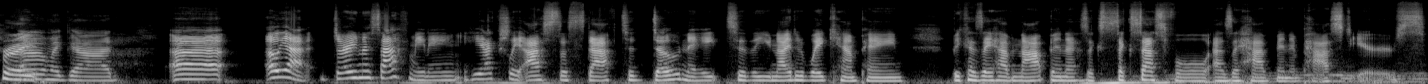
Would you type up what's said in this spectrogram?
right. Oh my god. Uh oh yeah, during the staff meeting, he actually asked the staff to donate to the United Way campaign because they have not been as successful as they have been in past years.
